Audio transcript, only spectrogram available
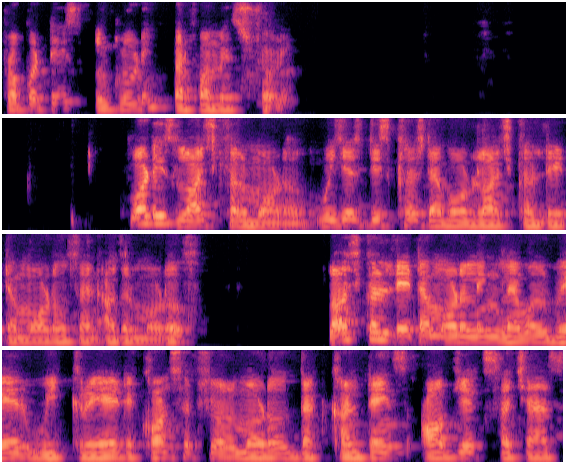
properties, including performance tuning. What is logical model? We just discussed about logical data models and other models. Logical data modeling level where we create a conceptual model that contains objects such as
